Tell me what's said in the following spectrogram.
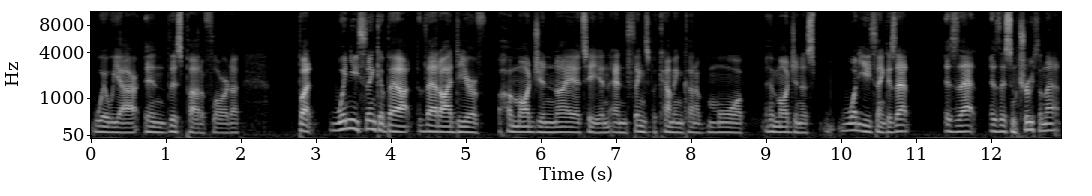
where we are in this part of Florida. But when you think about that idea of homogeneity and, and things becoming kind of more homogenous, what do you think? Is that is that is there some truth in that?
